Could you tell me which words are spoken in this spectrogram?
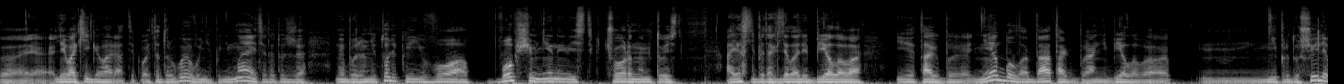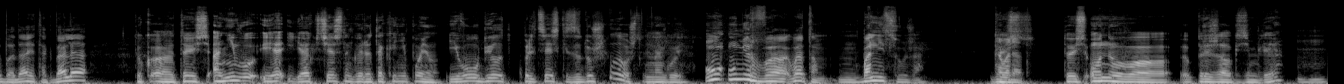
э, леваки говорят, типа, это другое, вы не понимаете, это тут же, мы берем не только его, а в общем ненависть к черным, то есть, а если бы так сделали белого, и так бы не было, да, так бы они белого не придушили бы, да, и так далее. Так, а, то есть они его, я, я, честно говоря, так и не понял. Его убил полицейский, задушил его, что ли, ногой? Он умер в, в этом, в больнице уже, То говорят. есть- То есть он его э, прижал к земле, Мгм.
